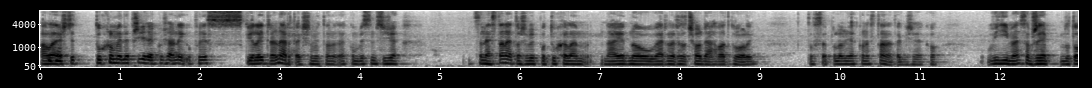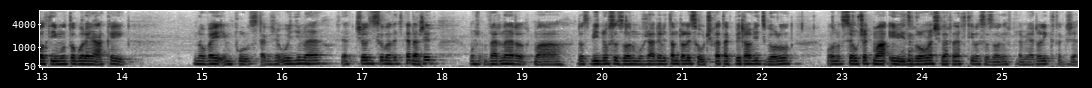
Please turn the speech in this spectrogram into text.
Ale mm-hmm. ještě Tuchl mi nepřijde jako žádný úplně skvělý trenér, takže mi to, jako myslím si, že se nestane to, že by pod Tuchelem najednou Werner začal dávat góly. To se podle mě jako nestane, takže jako Uvidíme, samozřejmě do toho týmu to bude nějaký nový impuls, takže uvidíme, jak Chelsea se bude teďka dařit. Werner má dost bídnou sezónu, možná kdyby tam dali Součka, tak by dal víc golů. On Souček má i víc golů než Werner v této sezóně v Premier League, takže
